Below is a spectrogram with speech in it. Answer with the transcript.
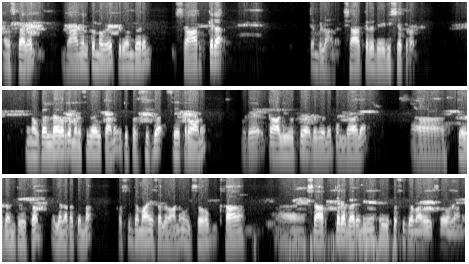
നമസ്കാരം. ഞാൻ നിൽക്കുന്നത് തിരുവനന്തപുരം ശാർക്കര ടെമ്പിളാണ്. ശാർക്കര ദേവി ക്ഷേത്രം. നിങ്ങൾക്ക് എല്ലാവർക്കും മനസ്സിലായി ഒരു പ്രസിദ്ധ ക്ഷേത്രമാണ്. ഇവിടെ കാളിയൂട്ട് അതുപോലെ പൊങ്കാല ചെറുതം തൂക്കം എല്ലാം നടക്കുന്ന പ്രസിദ്ധമായ സ്ഥലമാണ്. ഉത്സവം കാ ശാർക്കര ഭരണി ഒരു പ്രസിദ്ധമായ ഉത്സവമാണ്.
